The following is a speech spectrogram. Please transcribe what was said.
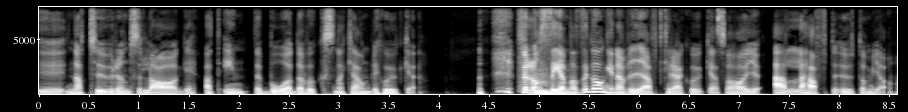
eh, naturens lag att inte båda vuxna kan bli sjuka. För de Mm. senaste gångerna vi har haft kräksjuka så har ju alla haft det utom jag.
